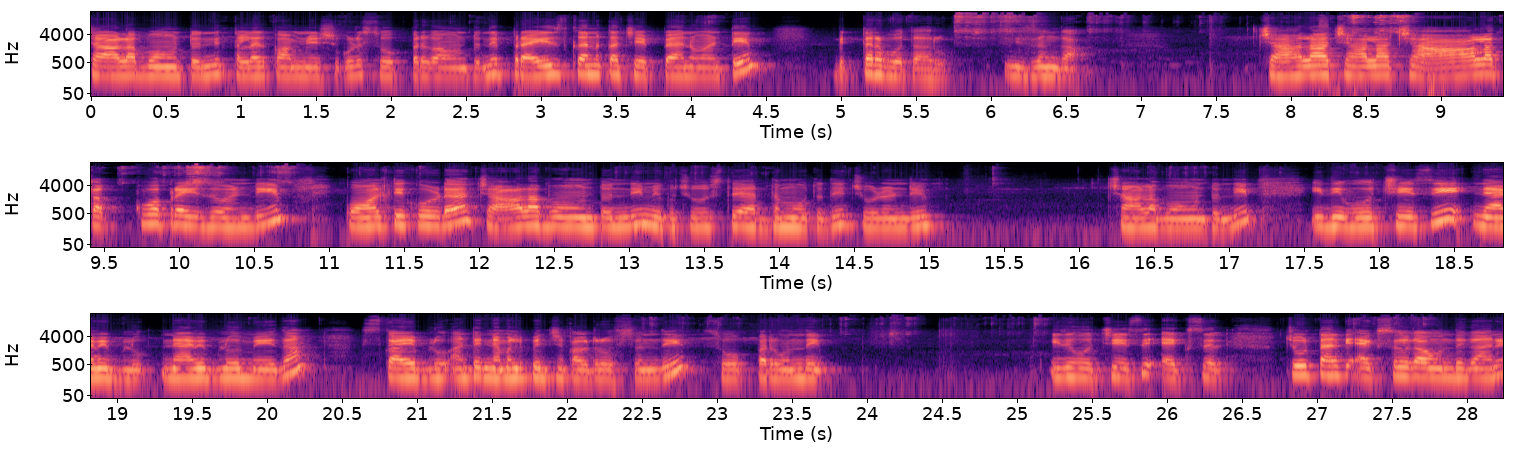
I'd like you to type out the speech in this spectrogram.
చాలా బాగుంటుంది. కలర్ కాంబినేషన్ కూడా సూపర్గా ఉంటుంది. ప్రైస్ కనుక చెప్పాను అంటే బిత్తరపోతారు. నిజంగా. చాలా చాలా చాలా తక్కువ ప్రైజు అండి. క్వాలిటీ కూడా చాలా బాగుంటుంది. మీకు చూస్తే అర్థమవుతుంది. చూడండి. చాలా బాగుంటుంది. ఇది వచ్చేసి నావీ బ్లూ నావీ బ్లూ మీద స్కై బ్లూ అంటే నెమలి పెంచిన కలర్ వస్తుంది. సూపర్ ఉంది. ఇది వచ్చేసి ఎక్సెల్ చూడటానికి ఎక్సెల్గా ఉంది కానీ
